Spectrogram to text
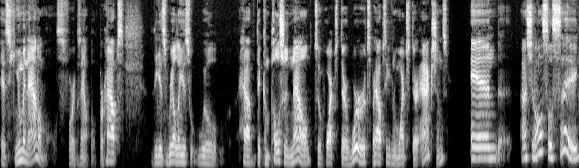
as human animals, for example. Perhaps the Israelis will have the compulsion now to watch their words, perhaps even watch their actions. And I should also say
